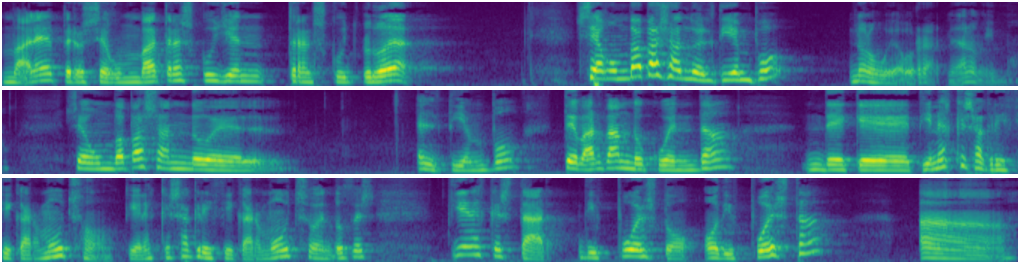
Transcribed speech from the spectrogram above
¿Vale? Pero según va transcurriendo. según va pasando el tiempo. No lo voy a borrar, me da lo mismo. Según va pasando el, el tiempo, te vas dando cuenta de que tienes que sacrificar mucho, tienes que sacrificar mucho, entonces tienes que estar dispuesto o dispuesta a,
